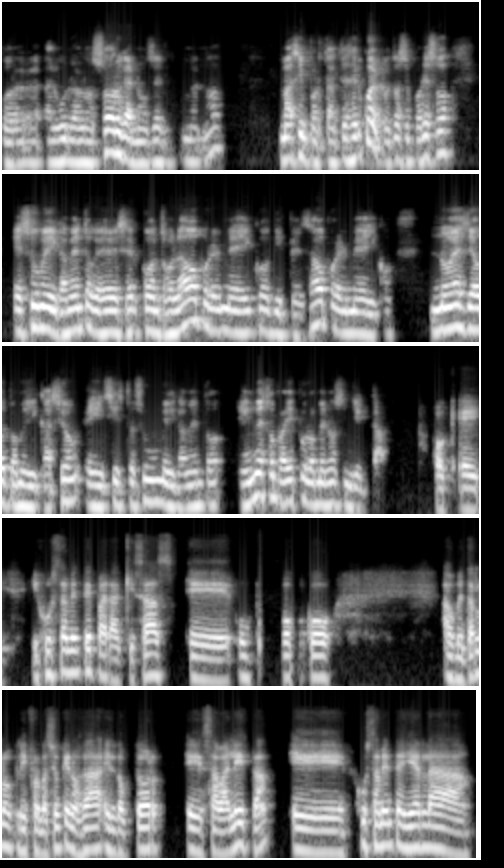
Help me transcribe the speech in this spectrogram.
por algunos de los órganos ¿no? más importantes del cuerpo. Entonces, por eso es un medicamento que debe ser controlado por el médico, dispensado por el médico, no es de automedicación e insisto, es un medicamento en nuestro país por lo menos inyectado. Ok, y justamente para quizás eh, un poco aumentar la información que nos da el doctor eh, Zabaleta, eh, justamente ayer la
